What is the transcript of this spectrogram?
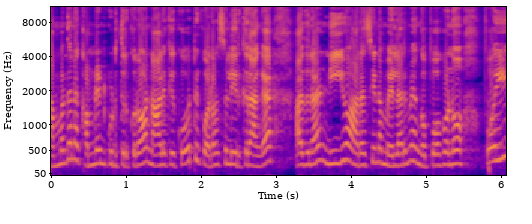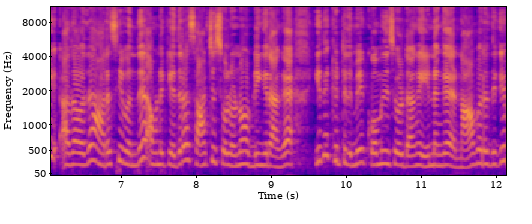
நம்ம தானே கம்ப்ளைண்ட் கொடுத்துருக்குறோம். நாளைக்கு கோர்ட்டுக்கு வர சொல்லியிருக்கிறாங்க. அதனால நீயும் அரசி நம்ம எல்லாருமே அங்கே போகணும். போய் அதாவது அரசி வந்து அவனுக்கு எதிராக சாட்சி சொல்லணும் அப்படிங்கிறாங்க. இதை கிட்டதுமே கோமதி சொல்கிறாங்க என்னங்க நான் வர்றதுக்கே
